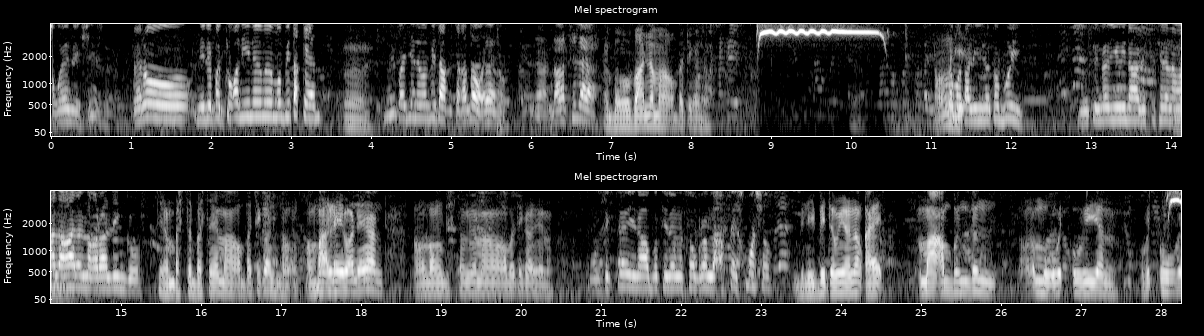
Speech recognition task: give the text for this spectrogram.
Ako yan next year. Pero nilipad ko kanina na mabitak yan. Hmm. Nilipad yan na mabitak. Tsaka to, ayan o. Ayan, lahat sila. Ang bababa na mga kabatikan. Oh. Ako Ito matalino to boy. Yung tingnan yung inagis ko sila ng halahala ng nakarang linggo. Tinang basta-basta yan mga kabatikan. Ang, ang malayo na yan. Ang long distance yan mga kabatikan. Yun, oh. Butik na, inabot sila ng sobrang lakas na smash oh. Binibitaw yan ng kahit umaambon dun. Umuwit-uwi yan. Uwit-uwi.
